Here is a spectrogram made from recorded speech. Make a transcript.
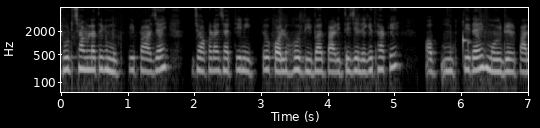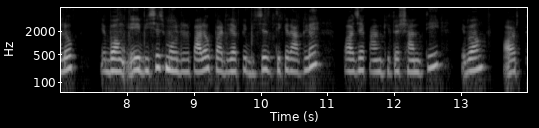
ঝুট ঝামেলা থেকে মুক্তি পাওয়া যায়। ঝগড়াঝাটি, নিত্য কলহ, বিবাদ বাড়িতে যে লেগে থাকে মুক্তি দেয় ময়ূরের পালক। এবং এই বিশেষ ময়ূরের পালক বাড়ির একটি বিশেষ দিকে রাখলে পাওয়া যায় কাঙ্ক্ষিত শান্তি এবং অর্থ।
